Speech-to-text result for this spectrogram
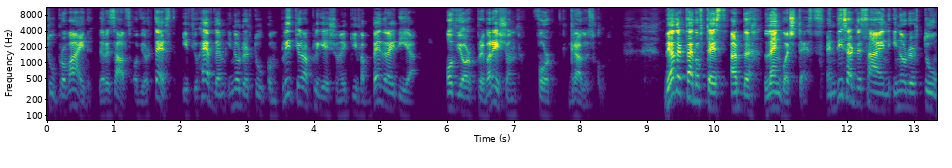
to provide the results of your test if you have them in order to complete your application and give a better idea of your preparation for graduate school. The other type of tests are the language tests, and these are designed in order to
